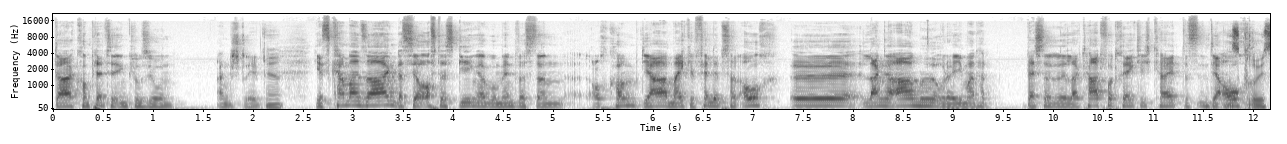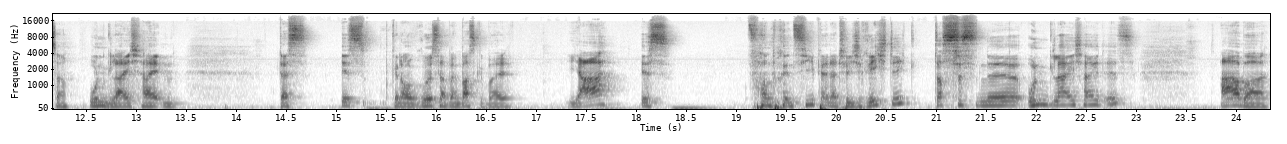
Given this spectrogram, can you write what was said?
da komplette Inklusion anstrebt. Ja. Jetzt kann man sagen, das ist ja oft das Gegenargument, was dann auch kommt, ja, Michael Phelps hat auch äh, lange Arme oder jemand hat bessere Laktatverträglichkeit, das sind ja auch größer. Ungleichheiten. Das ist genau größer beim Basketball. Ja, ist vom Prinzip her natürlich richtig, dass es eine Ungleichheit ist, aber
